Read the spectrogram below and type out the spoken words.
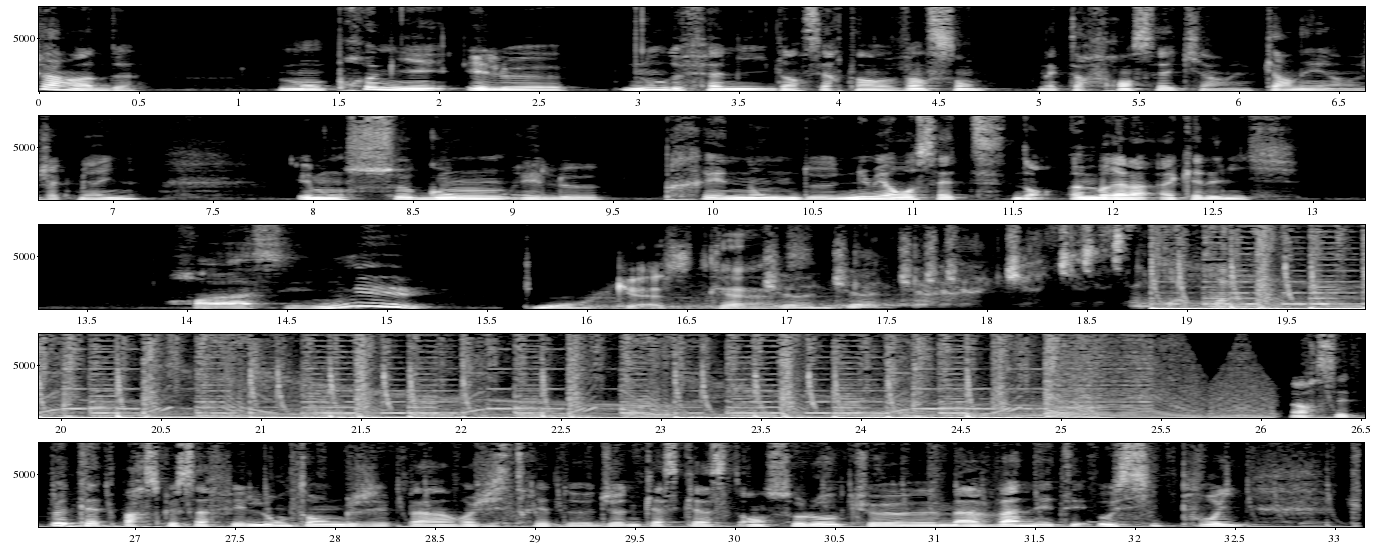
Charade. Mon premier est le nom de famille d'un certain Vincent, un acteur français qui a incarné un Jacques Mérine. Et mon second est le prénom de numéro 7 dans Umbrella Academy. Oh là, c'est nul Alors c'est peut-être parce que ça fait longtemps que j'ai pas enregistré de John Cascast en solo que ma vanne était aussi pourrie.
